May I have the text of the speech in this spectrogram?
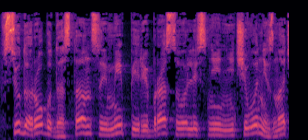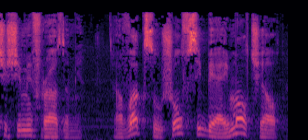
Всю дорогу до станции мы перебрасывали с ней ничего не значащими фразами. А Вакса ушел в себя и молчал –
